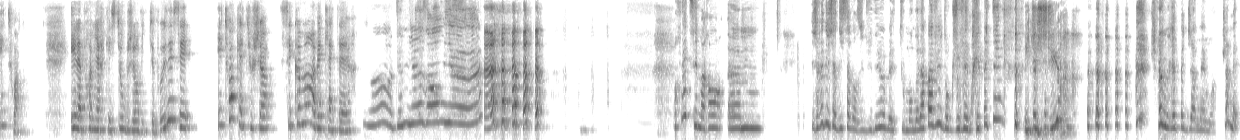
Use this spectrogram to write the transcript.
et toi. Et la première question que j'ai envie de te poser, c'est Et toi, Katyusha, c'est comment avec la Terre? Oh, De mieux en mieux En fait, c'est marrant. Euh, j'avais déjà dit ça dans une vidéo, mais tout le monde ne l'a pas vu, donc je vais me répéter. Es-tu sûr Je ne me répète jamais, moi. Jamais.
